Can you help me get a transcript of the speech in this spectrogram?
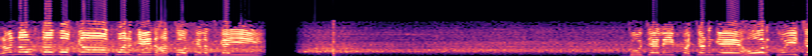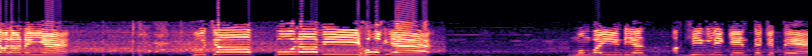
ਰਨ ਆਊਟ ਦਾ ਮੌਕਾ, ਪਰ ਗੇਂਦ ਹੱਥੋਂ ਤਿਲਸ ਗਈ। ਦੂਜੇ ਲਈ ਭੱਜਣਗੇ, ਹੋਰ ਕੋਈ ਚਾਰਾ ਨਹੀਂ ਹੈ। ਦੂਜਾ ਪੂਰਾ ਵੀ ਹੋ ਗਿਆ। ਹੈ। ਮੁੰਬਈ ਇੰਡੀਅਨਸ ਅਖੀਰਲੀ ਗੇਂਦ ਤੇ ਜਿੱਤੇ ਹੈ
